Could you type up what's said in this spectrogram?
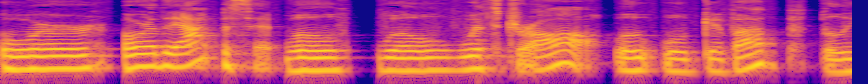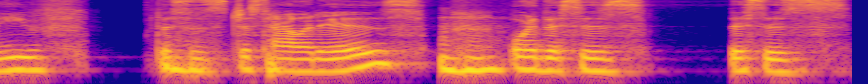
or or the opposite we'll we'll withdraw we'll we'll give up believe this mm-hmm. is just how it is, mm-hmm. or this is this is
